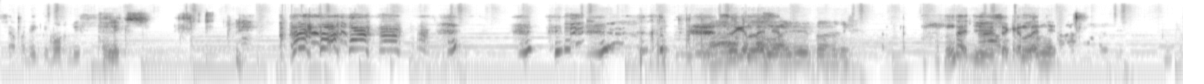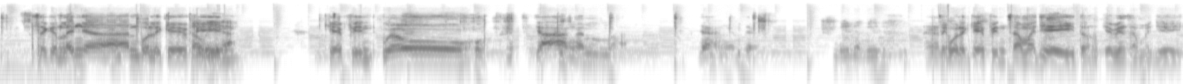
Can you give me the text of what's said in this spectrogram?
siapa di keyboardis Felix. Nah, Second line-nya- enggak ji second line nya second line nya Aan boleh Kevin. Kau iya. Kevin. Wow. Jangan pak. Jangan jangan beda beda. Eh, boleh Kevin sama Jay itu Kevin sama Jay.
